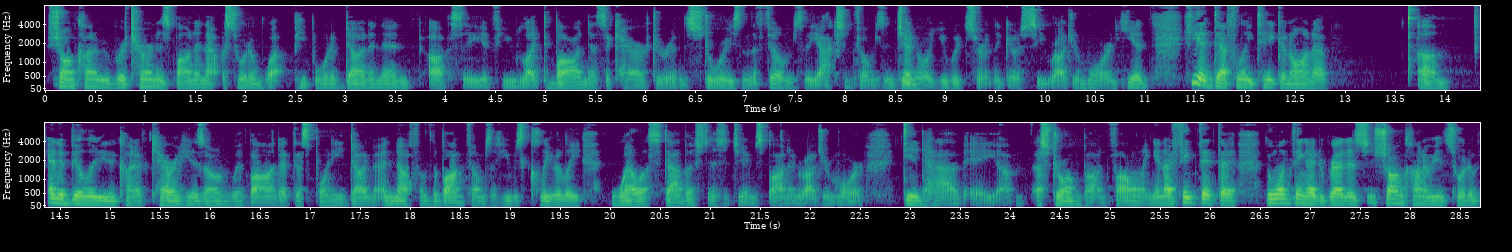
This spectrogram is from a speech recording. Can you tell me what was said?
Sean Connery return as Bond, and that was sort of what people would have done. And then, obviously, if you liked Bond as a character and the stories and the films, the action films in general, you would certainly go see Roger Moore. And he had he had definitely taken on a um, an ability to kind of carry his own with Bond. At this point, he'd done enough of the Bond films that he was clearly well established as a James Bond, and Roger Moore did have a um, a strong Bond following. And I think that the the one thing I'd read is Sean Connery had sort of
